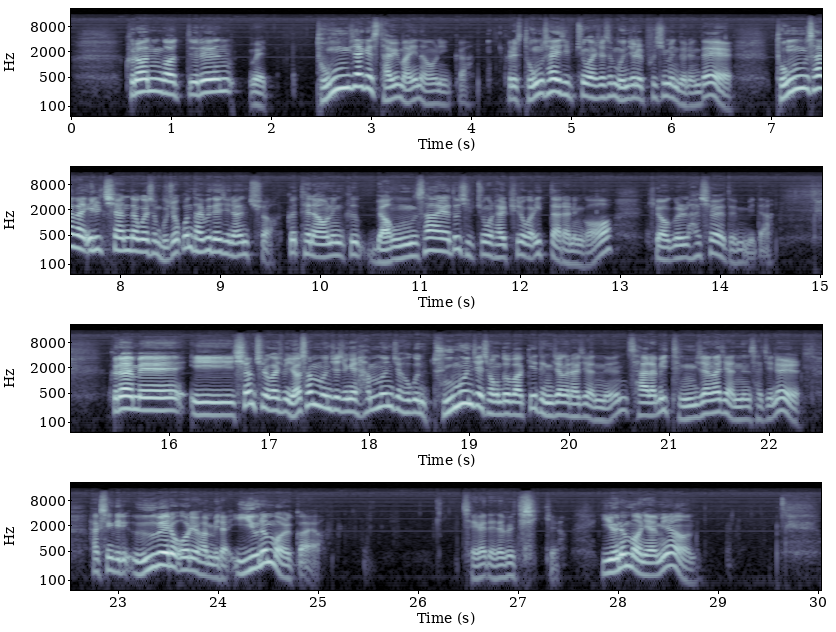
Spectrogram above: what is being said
그런 것들은 왜 동작에서 답이 많이 나오니까 그래서 동사에 집중하셔서 문제를 푸시면 되는데 동사가 일치한다고 해서 무조건 답이 되지는 않죠. 끝에 나오는 그 명사에도 집중을 할 필요가 있다라는 거 기억을 하셔야 됩니다. 그다음에 이 시험 치러 가시면 여섯 문제 중에 한 문제 혹은 두 문제 정도밖에 등장을 하지 않는 사람이 등장하지 않는 사진을 학생들이 의외로 어려워합니다. 이유는 뭘까요? 제가 대답해 드릴게요. 이유는 뭐냐면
